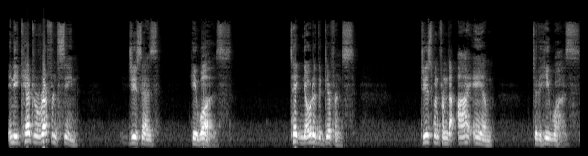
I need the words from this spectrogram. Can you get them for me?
and he kept referencing. Jesus says, He was. Take note of the difference. Jesus went from the I am to the He was.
